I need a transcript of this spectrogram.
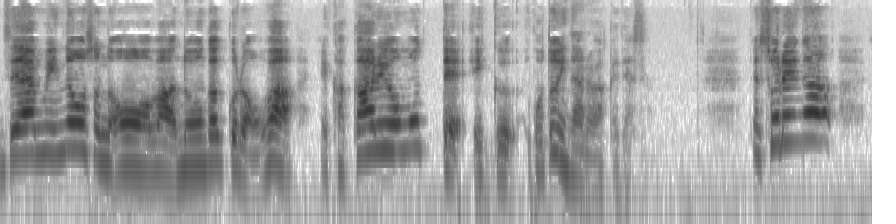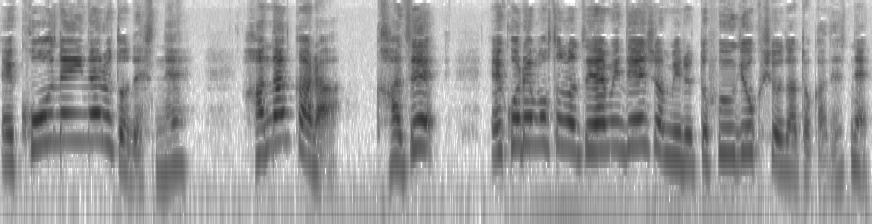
世阿弥のその、まあ、能楽論は関わりを持っていくことになるわけです。でそれが、後年になるとですね、花から風、えこれもその世阿弥伝書を見ると風玉書だとかですね、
